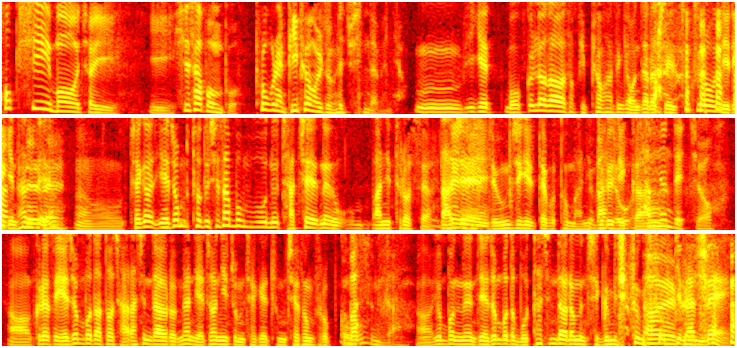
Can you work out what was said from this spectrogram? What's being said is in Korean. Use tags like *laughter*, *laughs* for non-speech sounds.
혹시 뭐 저희 이 시사본부 프로그램 비평을 좀 해주신다면요. 음 이게 뭐 끌려 나와서 비평하는 게 언제나 제일 쑥스러운 *laughs* 일이긴 한데요. 어 제가 예전부터도 시사본부는 자체는 많이 들었어요. 낮에 이제 움직일 때부터 많이 맞아요. 들으니까. 3년 됐죠. 어 그래서 예전보다 더 잘하신다 그러면 예전이 좀 되게 좀 죄송스럽고. 맞습니다. 어 요번은 예전보다 못하신다 그러면 지금이 *laughs* 죄송스럽긴 아, 그렇죠. 한데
